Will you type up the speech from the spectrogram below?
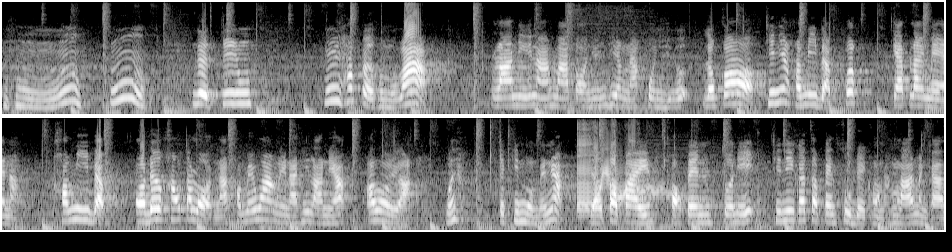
อื้อหืออืมเด็ดจริง นี่ถ้าเกิดสมมติว่า ร้านนี้นะมาตอนเที่ยงๆนะคนเยอะ แล้วก็ที่เนี่ยเขามีแบบพวกแก๊ปไลน์แมนอะเขามีแบบออเดอร์เข้าตลอดนะเขาไม่ว่างเลยนะที่ร้านเนี้ยอร่อยอะเว้ยจะกินหมดไหมเนี่ยเดี๋ยวต่อไปขอเป็นตัวนี้ที่นี่ก็จะเป็นสูตรเด็ดของทางร้านเหมือนกัน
